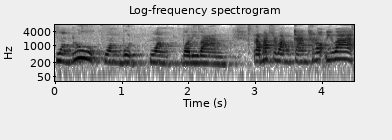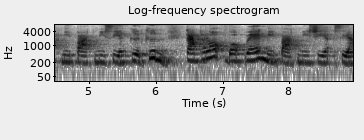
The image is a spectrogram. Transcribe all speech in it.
ห่วงลูก ห่วงบุตร ห่วงบริวาร ระมัดระวังการทะเลาะวิวาท มีปากมีเสียงเกิดขึ้น การทะเลาะเบาแว้ง มีปากมีเสียง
